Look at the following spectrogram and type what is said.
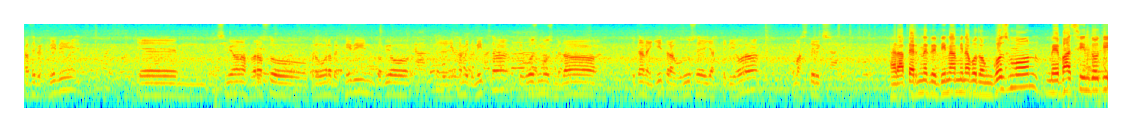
κάθε παιχνίδι και σημείο αναφορά στο προηγούμενο παιχνίδι, το οποίο ε, είχαμε την ήττα και ο κόσμος μετά ήταν εκεί, τραγουδούσε για αρκετή ώρα και μας στήριξε. Άρα παίρνετε δύναμη από τον κόσμο με βάση το ότι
